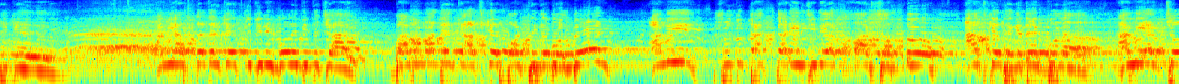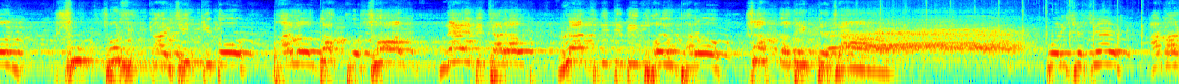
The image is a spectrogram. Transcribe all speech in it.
থেকে। আমি আপনাদেরকে একটি জিনিস বলে দিতে চাই, বাবা মাদেরকে আজকের পর থেকে বলবেন, আমি শুধু ডাক্তার, ইঞ্জিনিয়ার হওয়ার স্বপ্ন আজকে থেকে দেখব না। আমি একজন সুশিক্ষায় শিক্ষিত, ভালো, দক্ষ সব ন্যায় বিচারক, রাজনীতিবিদ হয়ে ওঠারও স্বপ্ন দেখতে চাই। পরিশেষে আমার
